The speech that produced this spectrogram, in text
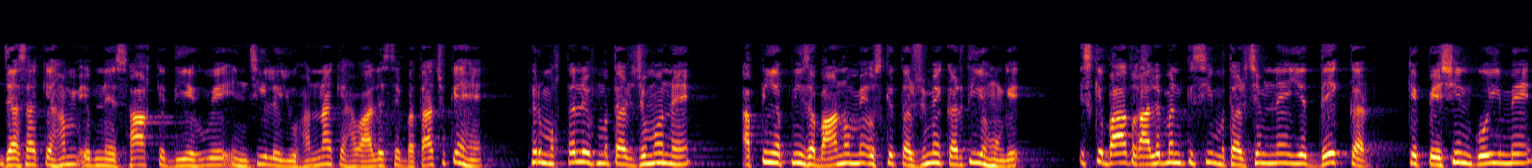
جیسا کہ ہم ابن ساخ کے دیے ہوئے انجیل یوہنا کے حوالے سے بتا چکے ہیں، پھر مختلف مترجموں نے اپنی اپنی زبانوں میں اس کے ترجمے کر دیے ہوں گے۔ اس کے بعد غالباً کسی مترجم نے یہ دیکھ کر کہ پیشین گوئی میں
